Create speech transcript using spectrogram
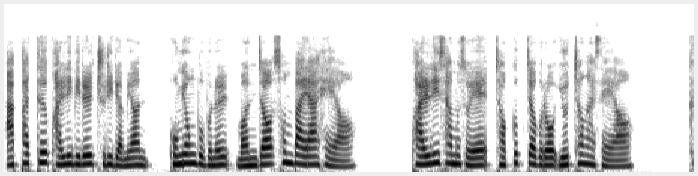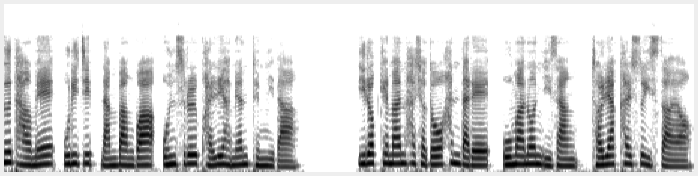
아파트 관리비를 줄이려면 공용 부분을 먼저 손봐야 해요. 관리사무소에 적극적으로 요청하세요. 그 다음에 우리 집 난방과 온수를 관리하면 됩니다. 이렇게만 하셔도 한 달에 5만원 이상 절약할 수 있어요.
